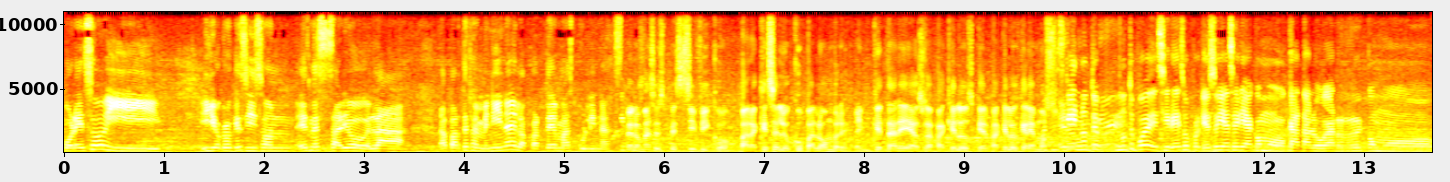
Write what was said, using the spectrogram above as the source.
por eso y, y yo creo que sí son, es necesario la, la parte femenina y la parte masculina. Pero más específico, ¿para qué se le ocupa al hombre? ¿En qué tareas? O sea, ¿para qué los, para qué los queremos? Es que no te, no te puedo decir eso porque eso ya sería como catalogar como...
